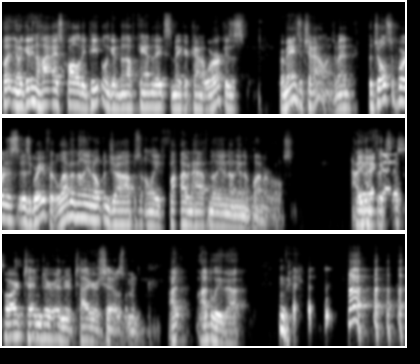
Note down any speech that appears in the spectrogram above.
But, you know, getting the highest quality people and getting enough candidates to make it kind of work is remains a challenge. I mean, the JOLTS support is, is great for 11 million open jobs, only five and a half million on the unemployment rolls. How are you going to fix this? A bartender and a tire salesman. I, I believe that.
